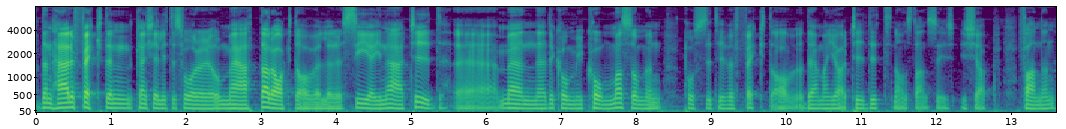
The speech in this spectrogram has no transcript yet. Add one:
Den här effekten kanske är lite svårare att mäta rakt av eller se i närtid. Eh, men det kommer ju komma som en positiv effekt av det man gör tidigt någonstans i, i köpfannen.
